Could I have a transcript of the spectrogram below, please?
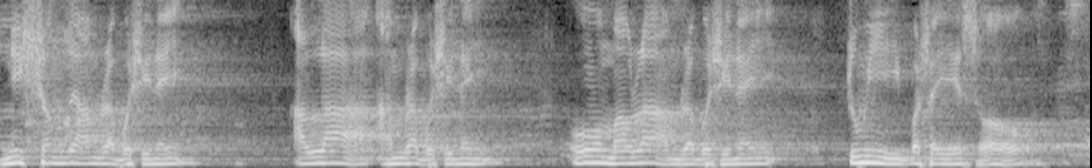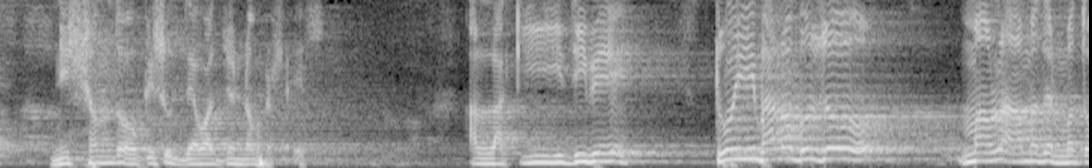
নিঃসন্দেহে আমরা বসি নেই। আল্লাহ আমরা বসি নেই। ও মাওলা আমরা বসি নাই। তুমি বসাইয়েছ। নিঃসন্দেহ কিছু দেওয়ার জন্য বসাইয়েছ। আল্লাহ কি দিবে? তুমি ভালো বুঝো। মাওলা আমাদের মতো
